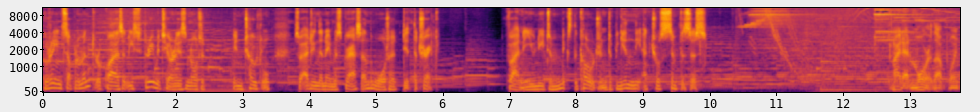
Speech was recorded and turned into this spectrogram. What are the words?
Green supplement requires at least three materials in order in total, so adding the nameless grass and the water did the trick. Finally, you need to mix the cauldron to begin the actual synthesis. I'd add more at that point.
